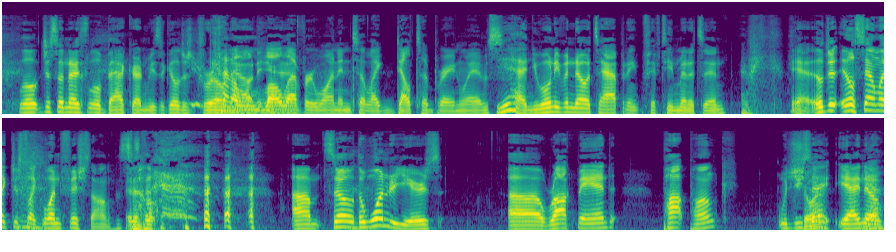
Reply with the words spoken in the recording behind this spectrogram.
well, just a nice little background music. It'll just drone kind of lull everyone into like delta brainwaves. Yeah, and you won't even know it's happening 15 minutes in. yeah, it'll just, it'll sound like just like one Phish song. So, um, so the Wonder Years, uh, rock band, pop punk. Would you Sure. say? Yeah, I know Yeah.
